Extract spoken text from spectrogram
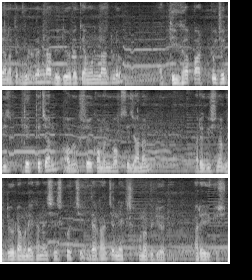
জানাতে ভুলবেন না, ভিডিওটা কেমন লাগল। আর দীঘা পার্ট টু যদি দেখতে চান, অবশ্যই কমেন্ট বক্সে জানান। হরে কৃষ্ণ ভিডিওটা আমরা এখানে শেষ করছি। দেখা হচ্ছে নেক্সট কোনো ভিডিওতে। হরে কৃষ্ণ।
